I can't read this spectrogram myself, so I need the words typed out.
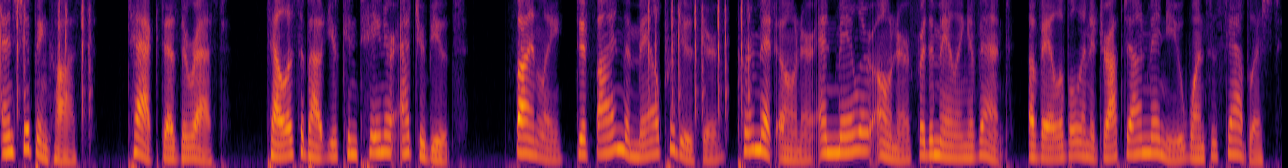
and shipping costs. TEC does the rest. Tell us about your container attributes. Finally, define the mail producer, permit owner, and mailer owner for the mailing event, available in a drop down menu once established.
